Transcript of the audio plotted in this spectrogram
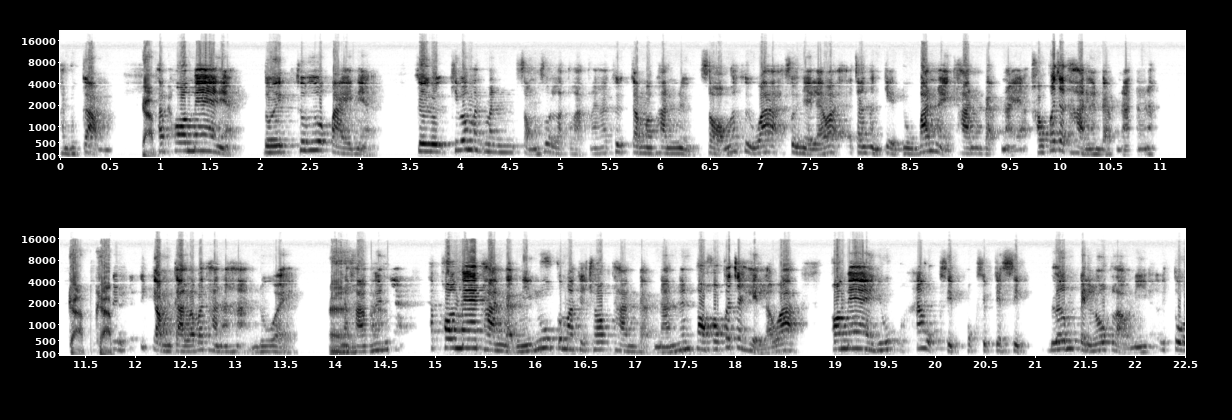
พันธุกรรมครับถ้าพ่อแม่เนี่ยโดยทั่วๆไปเนี่ยคือคิดว่ามันมันสองส่วนหลักๆนะคะคือกรรมพันธุ์หนึ่งสองก็คือว่าส่วนใหญ่แล้วอะอาจารย์สังเกตดูบ้านไหนทานแบบไหนอะเขาก็จะทานกันแบบนั้นนะครับครับเป็นพฤติกรรมการรับประทานอาหารด้วยอ่านะคะเพราะฉะนั้นเนี่ย ถ้าพ่อแม่ทานแบบนี้ลูกก็มักจะชอบทานแบบนั้นนั้นพอเขาก็จะเห็นแล้วว่า พ่อแม่อายุห้าหกสิบหกสิบเจ็ดสิบเริ่มเป็นโรคเหล่านี้เอ้ยตัว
